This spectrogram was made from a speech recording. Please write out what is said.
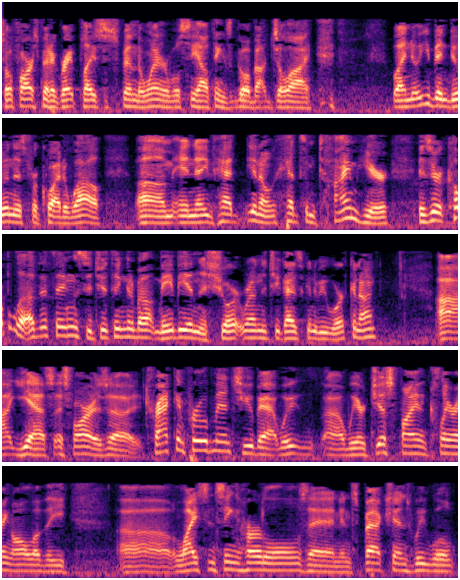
so far it's been a great place to spend the winter. We'll see how things go about July. Well, I know you've been doing this for quite a while, um, and you've had you know had some time here. Is there a couple of other things that you're thinking about maybe in the short run that you guys are going to be working on? Uh, yes, as far as uh, track improvements, you bet. We uh, we are just finally clearing all of the uh, licensing hurdles and inspections. We will.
